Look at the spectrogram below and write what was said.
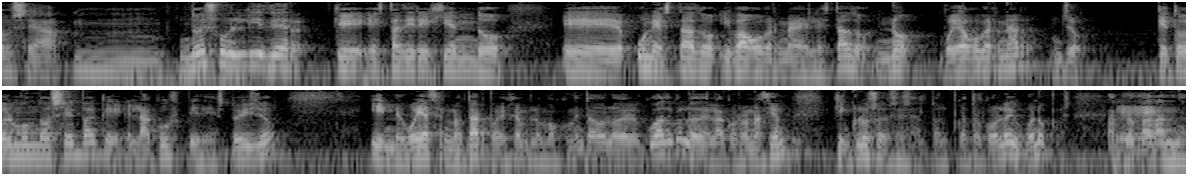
o sea, mm, no es un líder que está dirigiendo eh, un estado y va a gobernar el estado. No, voy a gobernar yo. Que todo el mundo sepa que en la cúspide estoy yo y me voy a hacer notar. Por ejemplo, hemos comentado lo del cuadro, lo de la coronación, que incluso se saltó el protocolo y bueno, pues... La propaganda,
